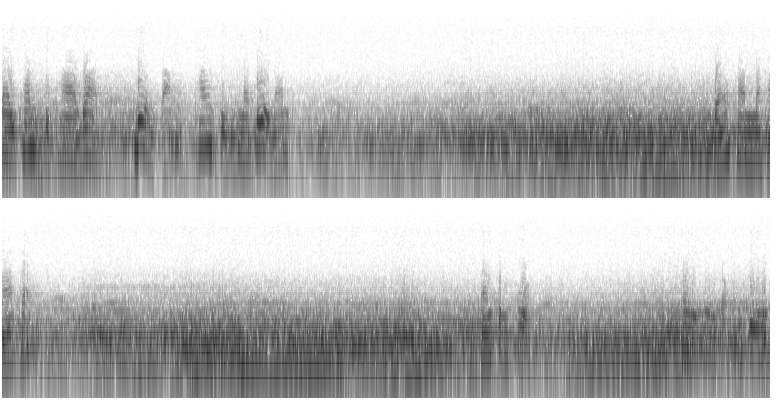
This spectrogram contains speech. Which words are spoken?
ในชั้นสุทาว่าเบื้องต่ำทั้งสี่นะด้วยนั้นสองพันมหาสัตว์ นั้นเป็นพวกไม่เห็นเงินดอกคือเห็น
